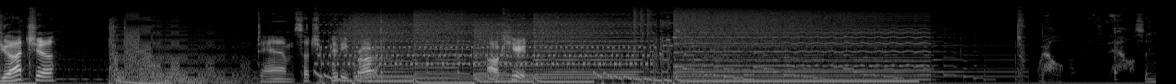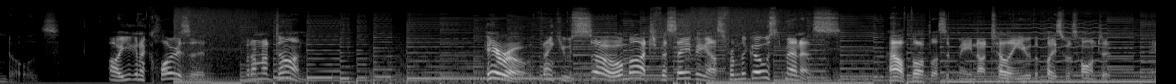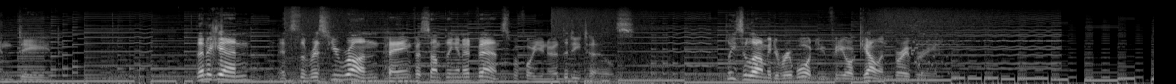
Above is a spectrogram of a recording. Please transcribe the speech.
Gotcha! Damn, such a pity, bro. Oh, cute. Twelve thousand dollars. Oh, you're gonna close it, but I'm not done. Hero, thank you so much for saving us from the ghost menace. How thoughtless of me not telling you the place was haunted. Indeed. Then again, it's the risk you run paying for something in advance before you know the details. Please allow me to reward you for your gallant bravery.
